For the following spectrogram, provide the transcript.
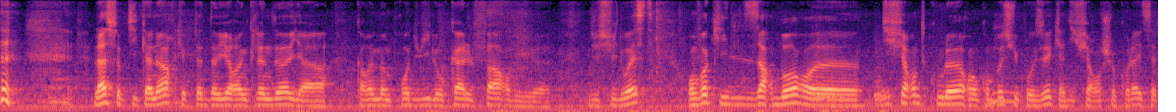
Là, ce petit canard, qui est peut-être d'ailleurs un clin d'œil à quand même un produit local phare du, euh, du sud-ouest, on voit qu'ils arborent euh, différentes couleurs, hein, qu'on peut supposer qu'il y a différents chocolats, etc.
